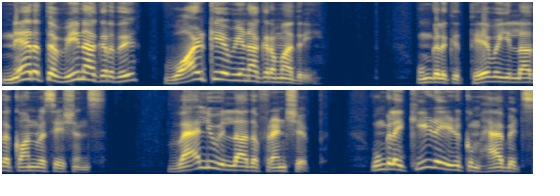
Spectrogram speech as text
நேரத்தை வீணாக்கிறது வாழ்க்கையை வீணாக்கிற மாதிரி. உங்களுக்கு தேவையில்லாத கான்வர்சேஷன்ஸ் வேல்யூ இல்லாத ஃப்ரெண்ட்ஷிப் உங்களை கீழே இழுக்கும் ஹேபிட்ஸ்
